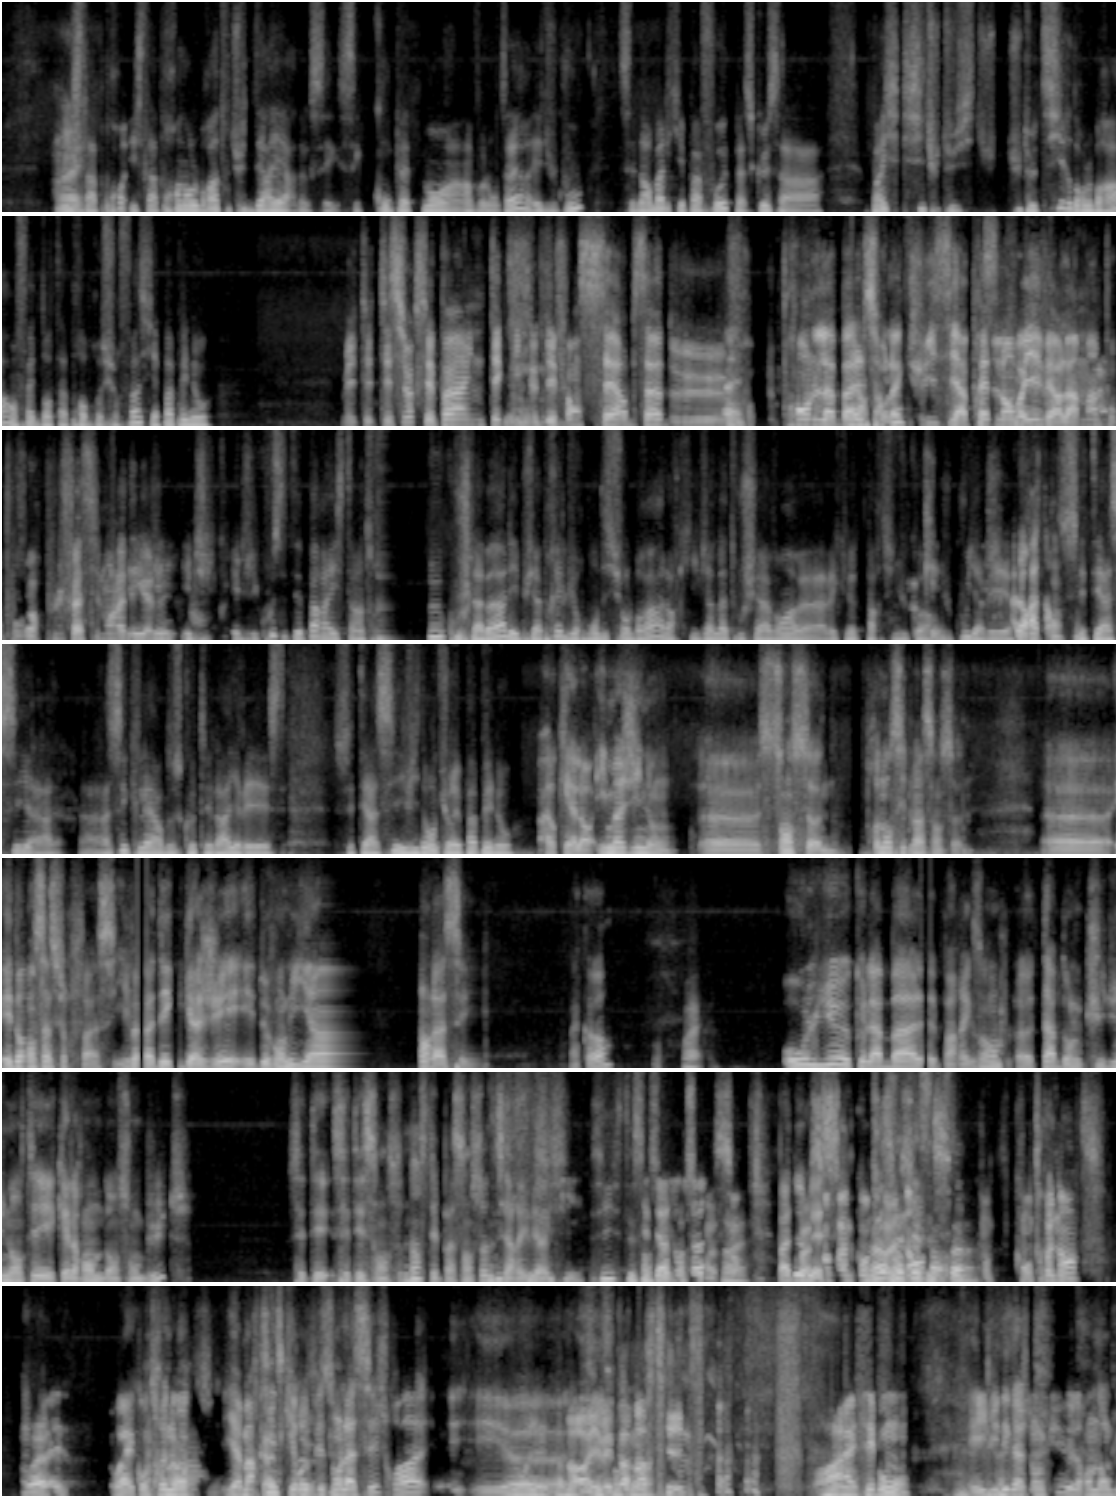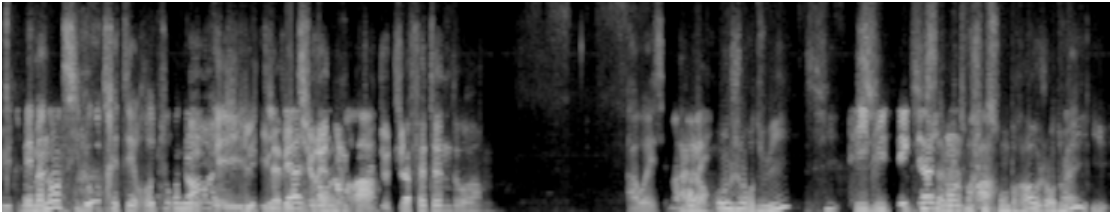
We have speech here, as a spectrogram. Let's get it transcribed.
Il, se la prend, il se la prend dans le bras tout de suite derrière. Donc c'est complètement involontaire. Et du coup, c'est normal qu'il n'y ait pas faute parce que ça. Pareil, si tu, tu, te tires dans le bras, en fait, dans ta propre surface, il n'y a pas péno. Mais tu es sûr que c'est pas une technique de défense serbe, ça, de, prendre la balle sur la cuisse et après de l'envoyer vers la main pour pouvoir plus facilement la dégager? Et, et du, coup, c'était pareil. C'était un truc couche la balle et puis après elle lui rebondit sur le bras alors qu'il vient de la toucher avant euh, avec une autre partie du corps. Du coup, il y avait. Alors attends. C'était assez, assez clair de ce côté-là. Il y avait, c'était assez évident qu'il n'y aurait pas péno. Ah, ok, alors imaginons euh, Sanson. Prenons Sylvain Sanson. Euh, et dans sa surface, il va dégager et devant lui il y a un enlacé. D'accord. Ouais. Au lieu que la balle, par exemple, tape dans le cul du Nantais et qu'elle rentre dans son but, c'était, c'était Sanson. Non, c'était pas Sanson, c'est arrivé à qui Si, c'était Sanson. Pas de blesse. contre, Nantes. contre Nantes. Ouais. Ouais, contre Nantes. Il y a Martins qui refait son lacet, je crois. Et, non, il n'y avait pas, Martins. ouais, c'est bon. Et il lui dégage dans le cul, elle rentre dans le but. Mais maintenant, si l'autre était retourné, non, et il, avait tiré dans le, bras de Jafet Endoram. Ah ouais, c'est Alors aujourd'hui, si, si, lui dégage si ça avait touché son bras aujourd'hui, il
